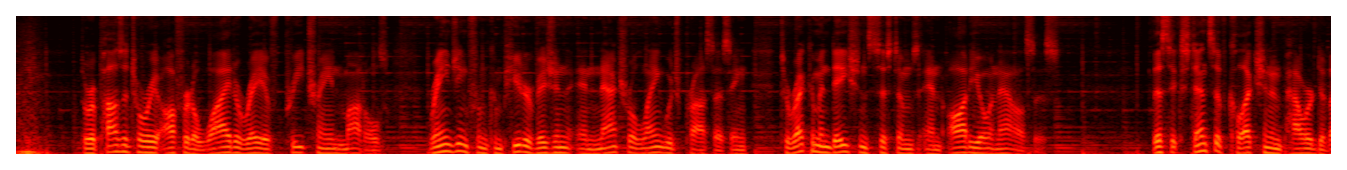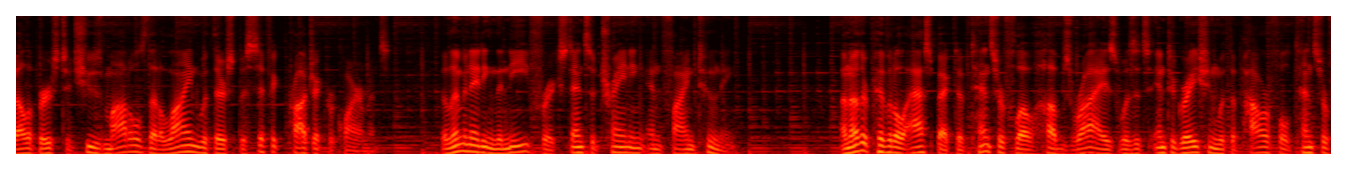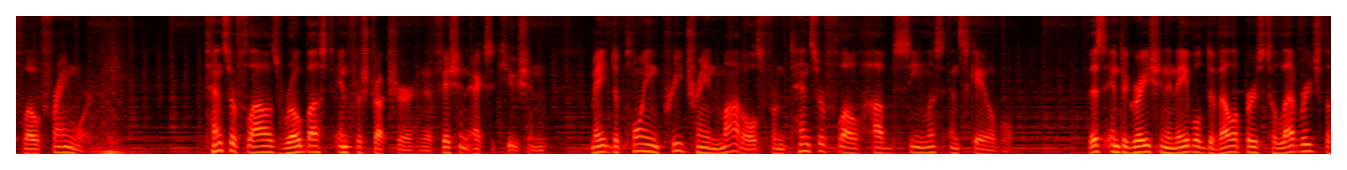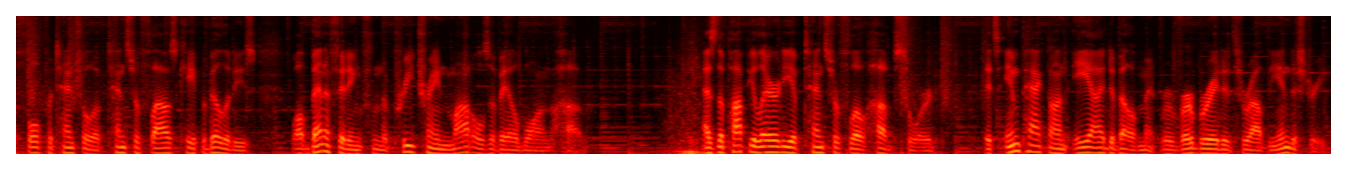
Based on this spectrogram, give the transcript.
The repository offered a wide array of pre-trained models, ranging from computer vision and natural language processing to recommendation systems and audio analysis. This extensive collection empowered developers to choose models that aligned with their specific project requirements, eliminating the need for extensive training and fine-tuning. Another pivotal aspect of TensorFlow Hub's rise was its integration with the powerful TensorFlow framework. TensorFlow's robust infrastructure and efficient execution made deploying pre-trained models from TensorFlow Hub seamless and scalable. This integration enabled developers to leverage the full potential of TensorFlow's capabilities while benefiting from the pre-trained models available on the Hub. As the popularity of TensorFlow Hub soared, its impact on AI development reverberated throughout the industry.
